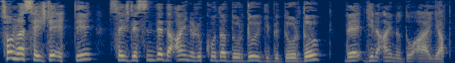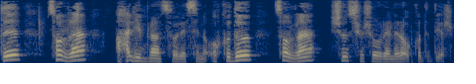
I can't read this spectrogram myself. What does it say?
Sonra secde etti. Secdesinde de aynı rükuda durduğu gibi durdu ve yine aynı dua yaptı. Sonra Ali İmran suresini okudu. Sonra şu şu sureleri okudu diyor.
